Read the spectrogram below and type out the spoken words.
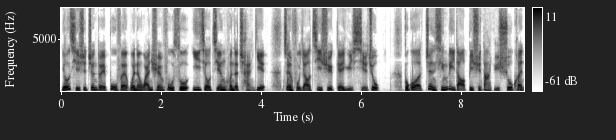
尤其是针对部分未能完全复苏、依旧艰困的产业，政府要继续给予协助。不过，振兴力道必须大于纾困。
